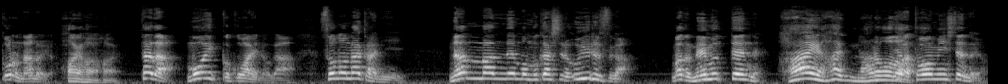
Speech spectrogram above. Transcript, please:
頃なのよ。はいはいはいただ、もう一個怖いのが、その中に、何万年も昔のウイルスが、まだ眠ってんねん。はいはいなるほど要は冬眠してんのよ。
